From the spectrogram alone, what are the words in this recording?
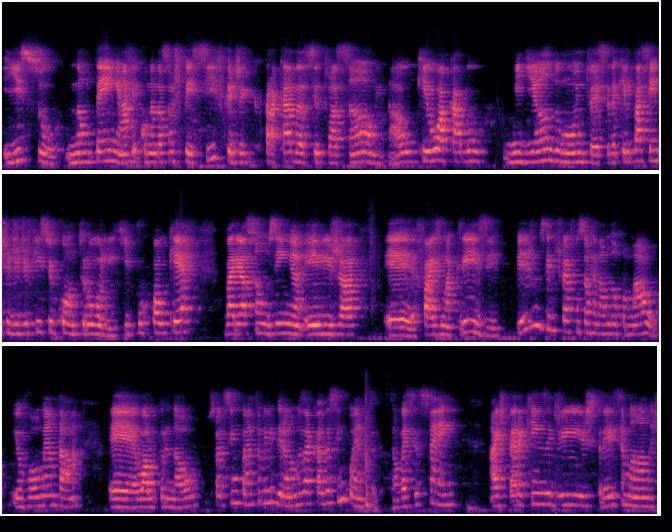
isso não tem a recomendação específica para cada situação e tal. O que eu acabo me guiando muito é ser daquele paciente de difícil controle, que por qualquer variaçãozinha ele já é, faz uma crise, mesmo se ele tiver função renal normal, eu vou aumentar é, o alopurinol só de 50 miligramas a cada 50. Então, vai ser 100. Aí espera 15 dias, 3 semanas.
